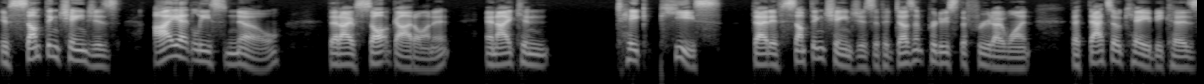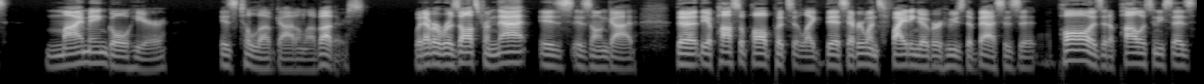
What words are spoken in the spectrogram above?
If something changes, I at least know that I've sought God on it and I can take peace that if something changes, if it doesn't produce the fruit I want, that that's okay because my main goal here is to love God and love others. Whatever results from that is is on God. The the apostle Paul puts it like this, everyone's fighting over who's the best. Is it Paul? Is it Apollos? And he says,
